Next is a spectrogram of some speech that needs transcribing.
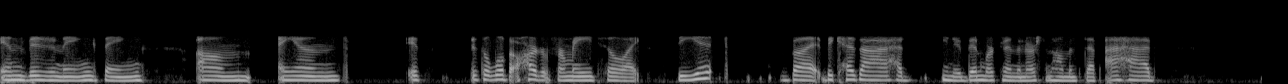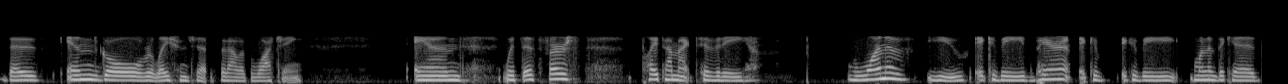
envisioning things, um, and it's it's a little bit harder for me to like see it. But because I had you know been working in the nursing home and stuff, I had those end goal relationships that I was watching. And with this first playtime activity, one of you, it could be the parent, it could it could be one of the kids,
